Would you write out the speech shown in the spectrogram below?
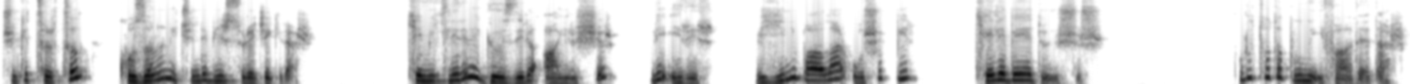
Çünkü tırtıl kozanın içinde bir sürece girer. kemikleri ve gözleri ayrışır ve erir ve yeni bağlar oluşup bir kelebeğe dönüşür. Pluto da bunu ifade eder.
